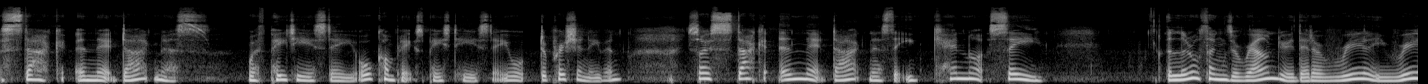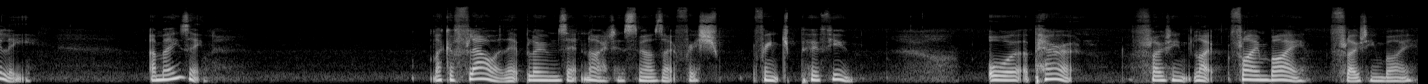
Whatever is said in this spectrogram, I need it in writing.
stuck in that darkness with PTSD or complex PTSD or depression, even. So stuck in that darkness that you cannot see the little things around you that are really, really amazing. Like a flower that blooms at night and smells like fresh French perfume. Or a parrot floating, like flying by, floating by.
